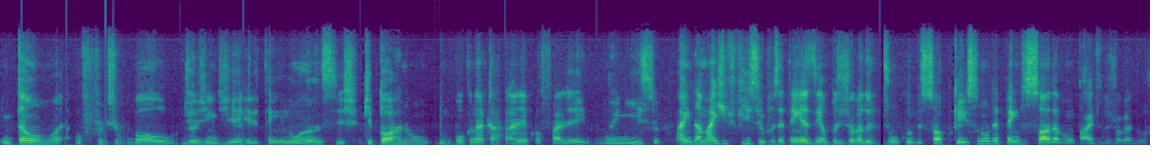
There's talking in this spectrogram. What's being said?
Então, o futebol de hoje em dia, ele tem nuances que tornam um pouco naquela linha que eu falei no início, ainda mais difícil que você tenha exemplos de jogadores de um clube só, porque isso não depende só da vontade do jogador.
